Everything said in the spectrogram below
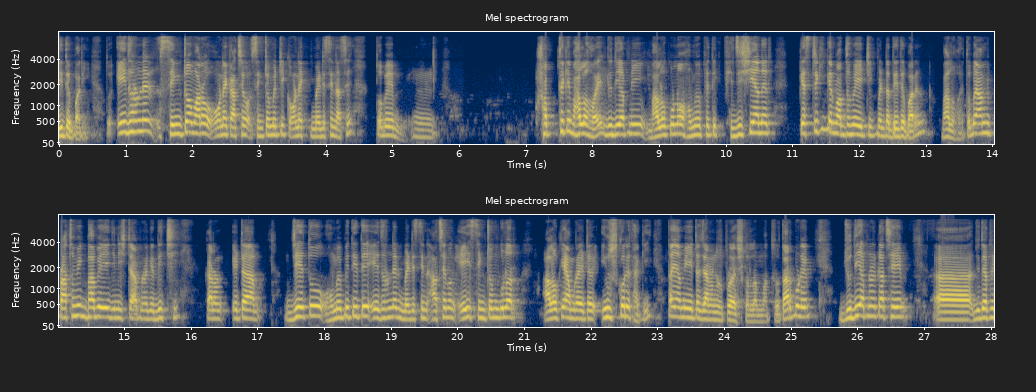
দিতে পারি। তো এই ধরনের সিমটম আরও অনেক আছে সিমটোমেটিক অনেক মেডিসিন আছে। তবে সব থেকে ভালো হয় যদি আপনি ভালো কোনো হোমিওপ্যাথিক ফিজিশিয়ানের কেস্টেকিং এর মাধ্যমে এই ট্রিটমেন্টটা দিতে পারেন, ভালো হয়। তবে আমি প্রাথমিকভাবে এই জিনিসটা আপনাকে দিচ্ছি। কারণ এটা যেহেতু হোমিওপ্যাথিতে এই ধরনের মেডিসিন আছে এবং এই সিমটমগুলোর আলোকে আমরা এটা ইউজ করে থাকি, তাই আমি এটা জানানোর প্রয়াস করলাম মাত্র। তারপরে যদি আপনার কাছে যদি আপনি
